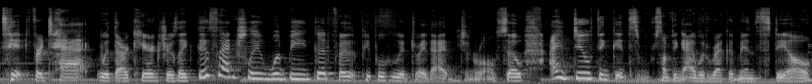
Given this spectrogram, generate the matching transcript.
tit for tat with our characters. Like this actually would be good for people who enjoy that in general. So I do think it's something I would recommend still.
